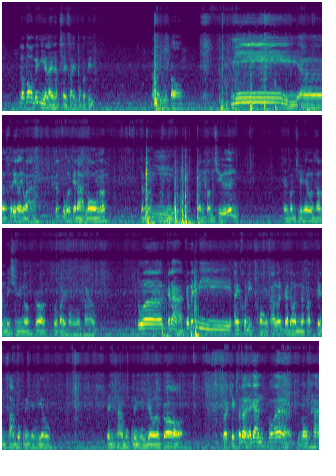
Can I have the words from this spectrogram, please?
ๆรอบๆไม่มีอะไรครับใสๆปกติเอามาดูต่อ มีเอ่อเขาเรียกอะไรวะก็ตัวกระดาษรองเนาะแล้วก็มีกันความชื้น กันความชื้นให้รองเท้ามันไม่ชื้นเนาะก็ทั่วไปของรองเท้า ตัวกระดาษก็ไม่ได้มีไอคอนิกของอารอนกาดอนนะครับ เป็น 361 อย่างเดียว เป็น 361 อย่างเดียวแล้วก็ ก็เก็บซะหน่อยแล้วกัน เพราะว่ารองเท้า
